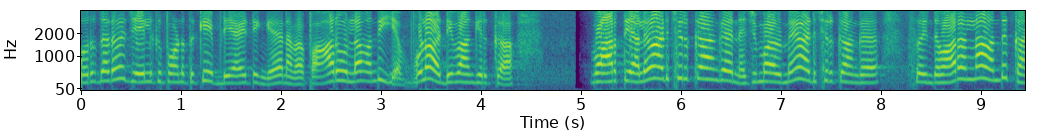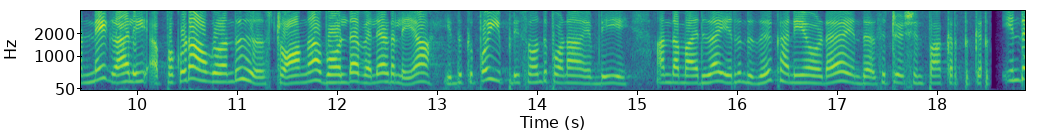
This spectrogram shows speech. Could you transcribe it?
ஒரு தடவை ஜெயிலுக்கு போனதுக்கு இப்படி ஆயிட்டீங்க. நம்ம பார்வெல்லாம் வந்து எவ்வளோ அடி வாங்கியிருக்கா? வார்த்தையாலும் அடிச்சிருக்காங்க நிஜமாலுமே அடிச்சிருக்காங்க. ஸோ இந்த வாரம்லாம் வந்து கண்ணே காலி. அப்போ கூட அவங்க வந்து ஸ்ட்ராங்காக போல்டாக விளையாடலையா? இதுக்கு போய் இப்படி சோர்ந்து போனால் எப்படி? அந்த மாதிரி தான் இருந்தது கனியோட இந்த சுச்சுவேஷன் பார்க்கறதுக்கு. இந்த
